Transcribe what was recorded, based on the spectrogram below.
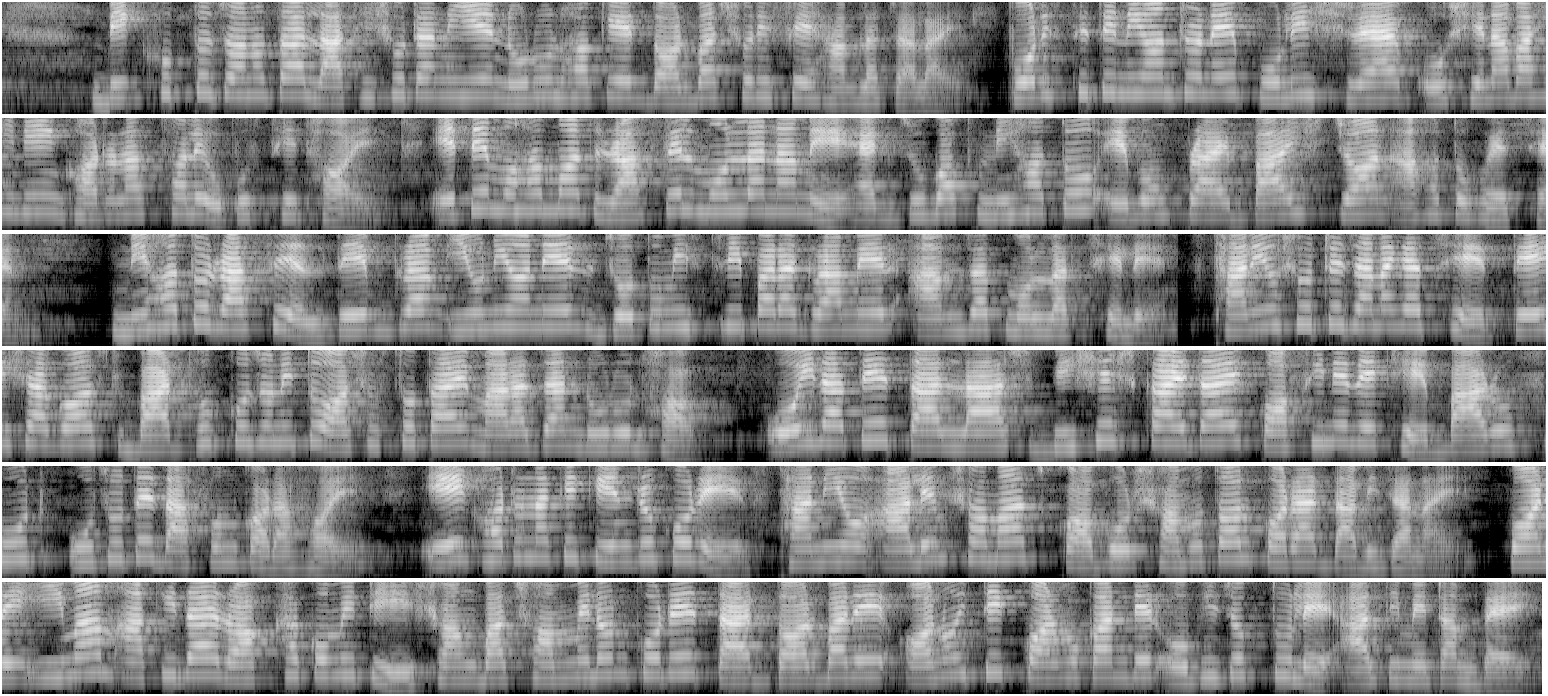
বিক্ষুব্ধ জনতা লাঠিসোঁটা নিয়ে নুরুল হকের দরবার শরীফে হামলা চালায়। পরিস্থিতি নিয়ন্ত্রণে পুলিশ, র্যাব ও সেনাবাহিনী ঘটনাস্থলে উপস্থিত হয়। এতে মোহাম্মদ রাসেল মোল্লা নামে এক যুবক নিহত এবং প্রায় বাইশ জন আহত হয়েছেন। নিহত রাসেল দেবগ্রাম ইউনিয়নের যতুমিস্ত্রিপাড়া গ্রামের আমজাদ মোল্লার ছেলে। স্থানীয় সূত্রে জানা গেছে, তেইশ আগস্ট বার্ধক্যজনিত অসুস্থতায় মারা যান নুরুল হক। ওই রাতে তার লাশ বিশেষ কায়দায় কফিনে রেখে বারো ফুট উঁচুতে দাফন করা হয়। এ ঘটনাকে কেন্দ্র করে স্থানীয় আলেম সমাজ কবর সমতল করার দাবি জানায়। পরে ইমাম আকিদা রক্ষা কমিটি সংবাদ সম্মেলন করে তার দরবারে অনৈতিক কর্মকাণ্ডের অভিযোগ তুলে আলটিমেটাম দেয়।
